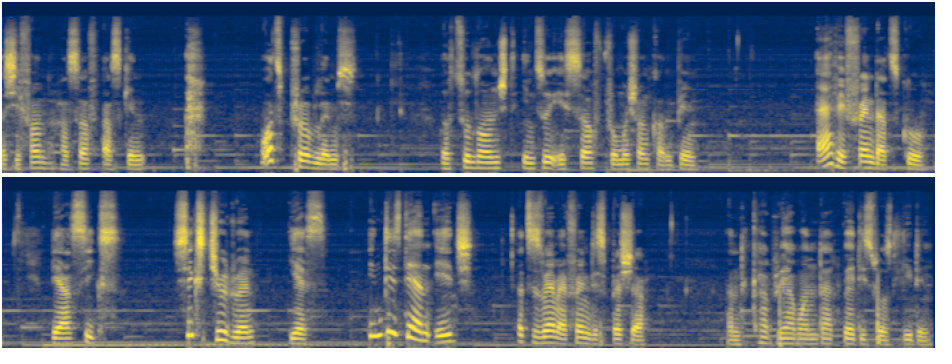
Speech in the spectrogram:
that she found herself asking, What problems? The two launched into a self promotion campaign. I have a friend at school. There are six. Six children? Yes. In this day and age, that is why my friend is special. And Kabria wondered where this was leading.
